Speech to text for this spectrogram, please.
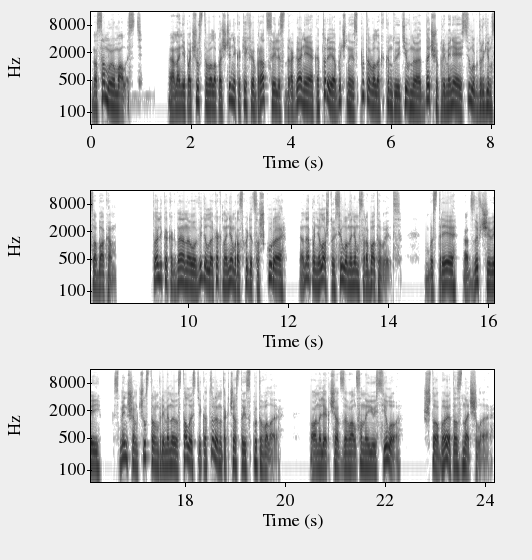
На самую малость. Она не почувствовала почти никаких вибраций или содрогания, которые обычно испытывала как интуитивную отдачу, применяя силу к другим собакам. Только когда она увидела, как на нем расходится шкура, она поняла, что сила на нем срабатывает. Быстрее, отзывчивей, с меньшим чувством временной усталости, которую она так часто испытывала. Он легче отзывался на ее силу. Что бы это значило?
